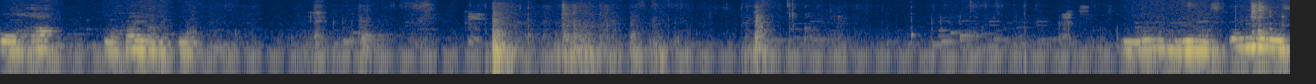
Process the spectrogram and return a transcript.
Oha. Oha yani oluyoruz.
